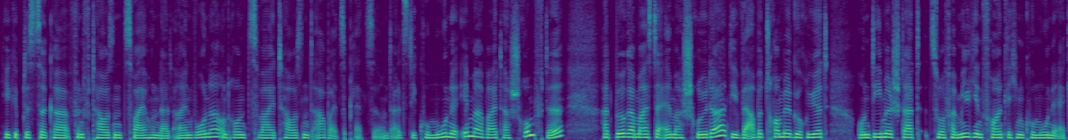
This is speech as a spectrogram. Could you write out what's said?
Hier gibt es circa 5200 Einwohner und rund 2000 Arbeitsplätze. Und als die Kommune immer weiter schrumpfte, hat Bürgermeister Elmar Schröder die Werbetrommel gerührt und Diemelstadt zur familienfreundlichen Kommune erklärt.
